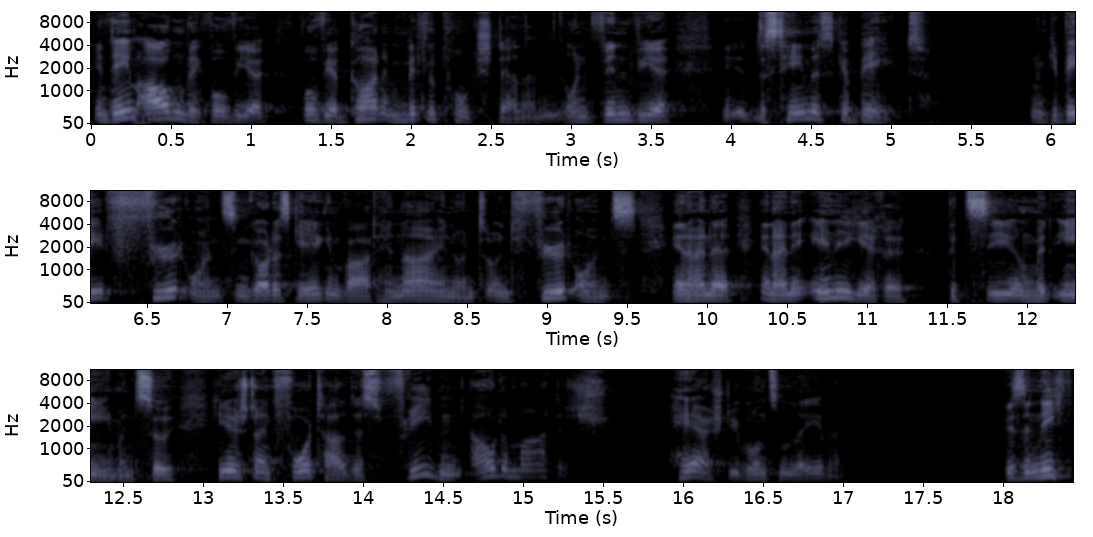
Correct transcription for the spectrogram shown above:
In dem Augenblick, wo wir, wo wir Gott im Mittelpunkt stellen und wenn wir, das Thema ist Gebet. Und Gebet führt uns in Gottes Gegenwart hinein und, und führt uns in eine, in eine innigere Beziehung mit ihm. Und so hier ist ein Vorteil, dass Frieden automatisch herrscht über unserem Leben. Wir sind nicht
